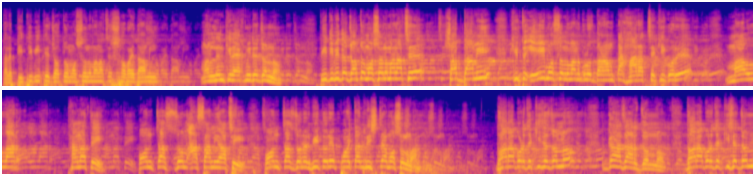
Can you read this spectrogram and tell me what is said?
তাহলে পৃথিবীতে যত মুসলমান আছে সবাই দামি। মানলেন কিনা এক মিনিটের জন্য? পৃথিবীতে যত মুসলমান আছে সব দামি, কিন্তু এই মুসলমানগুলো দামটা হারাচ্ছে কি করে? মালদার থানাতে পঞ্চাশ জন আসামি আছে, পঞ্চাশ জনের ভিতরে পঁয়তাল্লিশটা মুসলমান। ধরা পড়েছে কিসের জন্য? গাঁজার জন্য। ধরা পড়েছে কিসের জন্য?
